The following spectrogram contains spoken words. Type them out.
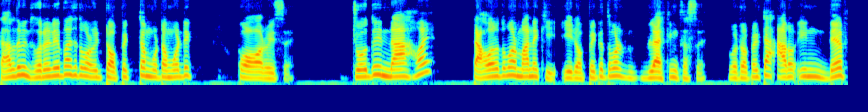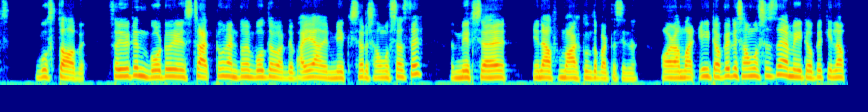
তাহলে তুমি ধরে নেবা যে তোমার ওই টপিকটা মোটামুটি কভার হয়েছে যদি না হয়, তাহলে তোমার মানে কি? এই টপিকে তোমার ব্ল্যাকিংস আছে। তোমার টপিকটা আরও ইন ডেপথ বুঝতে হবে। So you can go to instructor and তুমি বলতে পারবে, ভাইয়া, আমি মিক্সারের সমস্যা আছে মিক্সারে ইনাফ মার্ক তুলতে পারতেছি না। আর আমার এই টপিকের সমস্যা আছে, আমি এই টপিকে ইনাফ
